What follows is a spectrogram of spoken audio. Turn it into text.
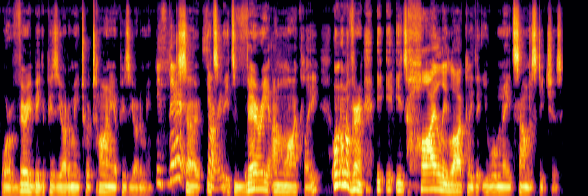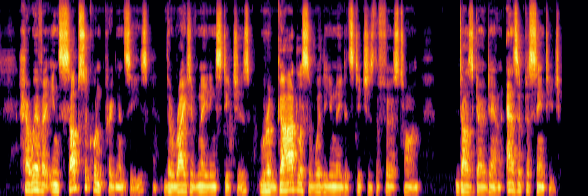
or a very big episiotomy to a tiny episiotomy. Is there? So it's Sorry. it's very unlikely, or no, not very. It, it, it's highly likely that you will need some stitches. However, in subsequent pregnancies, the rate of needing stitches, regardless of whether you needed stitches the first time, does go down as a percentage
